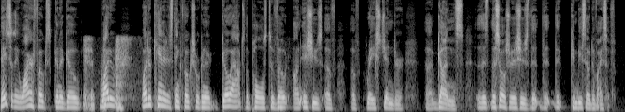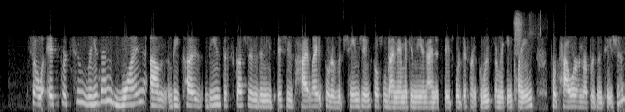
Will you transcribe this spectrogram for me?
basically, why are folks going to go? Why do why do candidates think folks are going to go out to the polls to vote on issues of, of race, gender, uh, guns, the, the, social issues that, that, that, can be so divisive? So it's for two reasons. One, um, because these discussions and these issues highlight sort of the changing social dynamic in the United States where different groups are making claims for power and representation.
